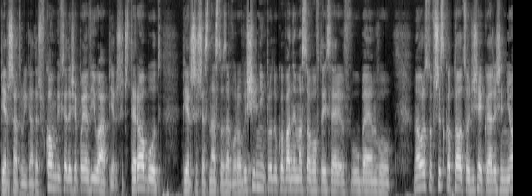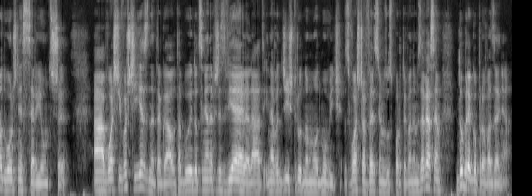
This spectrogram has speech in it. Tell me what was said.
Pierwsza trójka też w kombi wtedy się pojawiła, pierwszy czterobót, pierwszy 16-zaworowy silnik produkowany masowo w tej serii w BMW. No po prostu wszystko to, co dzisiaj kojarzy się nieodłącznie z serią 3. A właściwości jezdne tego auta były doceniane przez wiele lat i nawet dziś trudno mu odmówić, zwłaszcza wersją z usportowionym zawiasem, dobrego prowadzenia.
